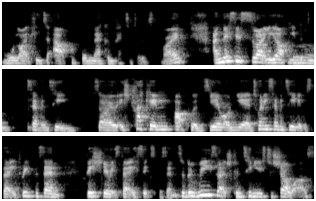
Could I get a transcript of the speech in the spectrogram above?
more likely to outperform their competitors, right? And this is slightly up in mm. 17. So it's tracking upwards year on year. 2017, it was 33%. This year, it's 36%. So the research continues to show us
